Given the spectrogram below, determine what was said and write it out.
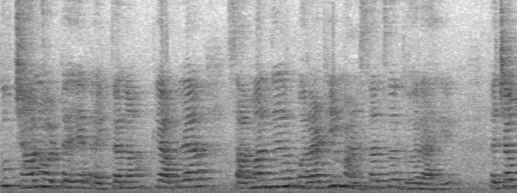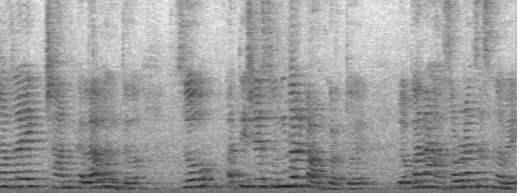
खूप छान वाटतं हे ऐकताना की आपल्या सामान्य मराठी माणसाचं घर आहे त्याच्यामधला एक छान कलावंत जो अतिशय सुंदर काम करतोय लोकांना हसवण्याचंच नव्हे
